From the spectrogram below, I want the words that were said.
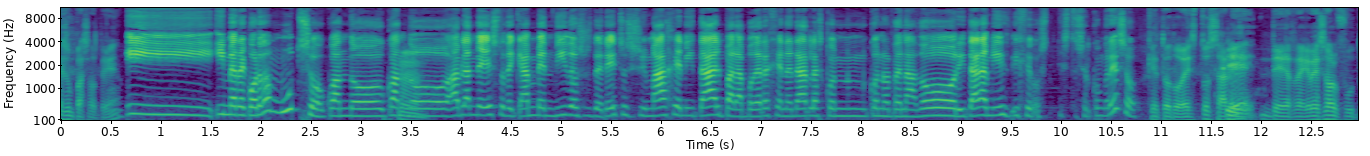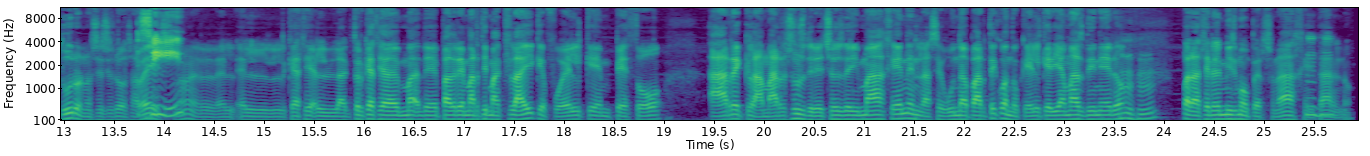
Es un pasote, ¿eh? Y, y me recordó mucho cuando, cuando Mm. hablan de esto, de que han vendido sus derechos y su imagen y tal para poder regenerarlas con, con ordenador y tal. A mí dije, "Host, esto es el Congreso. Que todo esto sale Sí. de Regreso al Futuro, no sé si lo sabéis. Sí. ¿no? El, el- el que hacía, el actor que hacía de, de padre Marty McFly, que fue el que empezó a reclamar sus derechos de imagen en la segunda parte, cuando que él quería más dinero para hacer el mismo personaje y tal, ¿no?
